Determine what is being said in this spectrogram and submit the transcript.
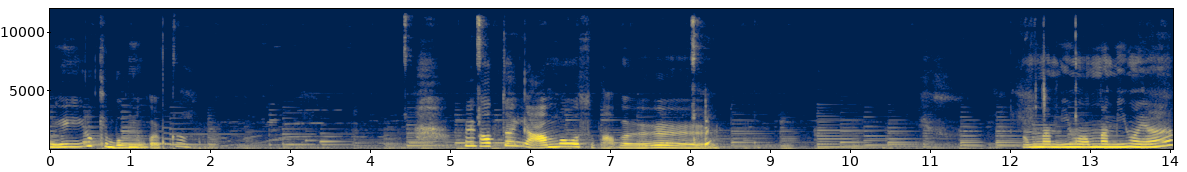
왜 이렇게 먹는 걸까? 왜 갑자기 안 먹었어 밥을 엄마 미워 엄마 미워야?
